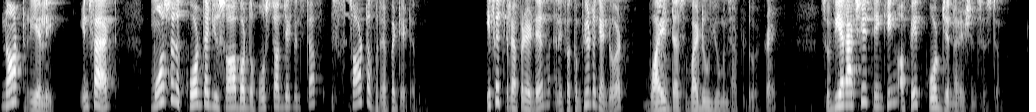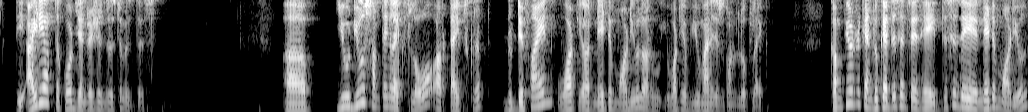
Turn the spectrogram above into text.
Not really. In fact, most of the code that you saw about the host object and stuff is sort of repetitive. If it's repetitive and if a computer can do it, why does why do humans have to do it, right? So we are actually thinking of a code generation system. The idea of the code generation system is this. Uh, you'd use something like Flow or TypeScript to define what your native module or what your view manager is going to look like computer can look at this and says, hey, this is a native module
